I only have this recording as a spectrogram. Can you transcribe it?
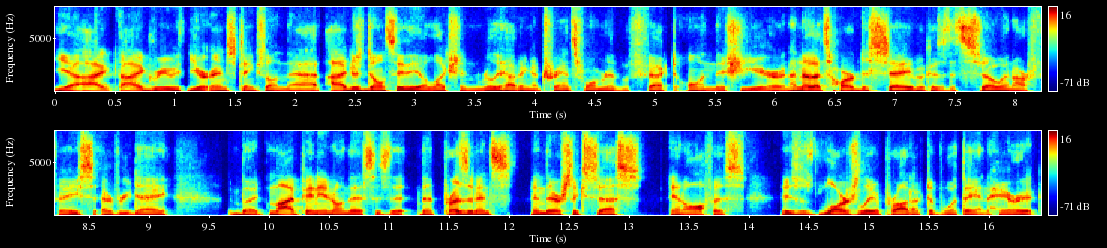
Yeah, I, I agree with your instincts on that. I just don't see the election really having a transformative effect on this year. And I know that's hard to say because it's so in our face every day. But my opinion on this is that the presidents and their success in office is largely a product of what they inherit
